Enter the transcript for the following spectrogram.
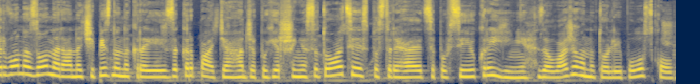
Червона зона рано чи пізно накриє і Закарпаття, адже погіршення ситуації спостерігається по всій Україні, зауважив Анатолій Полосков.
